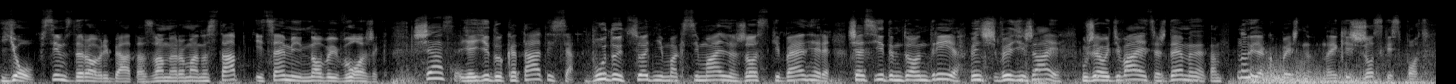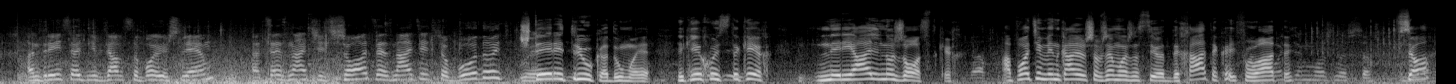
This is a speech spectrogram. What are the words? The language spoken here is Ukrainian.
Йоу, всім здоров, ребята! З вами Роман Остап і це мій новий вложик. Зараз я їду кататися. Будуть сьогодні максимально жорсткі бенгери. Зараз їдемо до Андрія. Він ж виїжджає, вже одівається, жде мене там. Ну як обично, на якийсь жорсткий спот. Андрій сьогодні взяв з собою шлем. А це значить що? Це значить, що будуть чотири трюка, думає. Якихось таких нереально жорстких. А потім він каже, що вже можна собі віддихати, кайфувати. Потім можна все. Все?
